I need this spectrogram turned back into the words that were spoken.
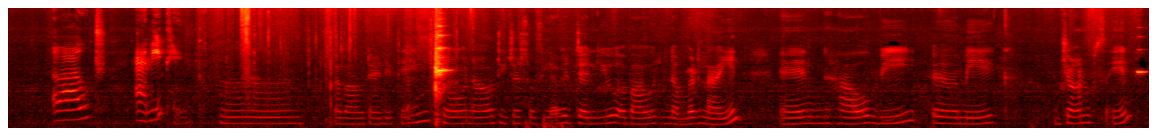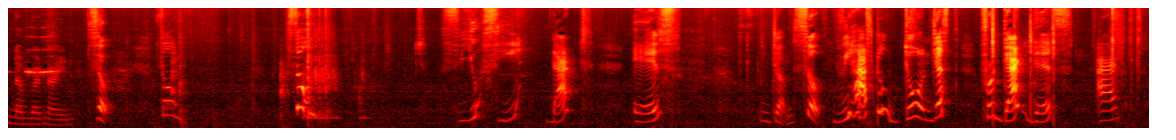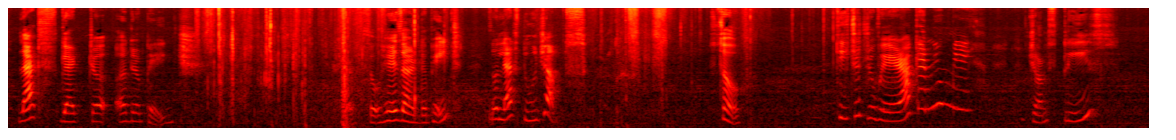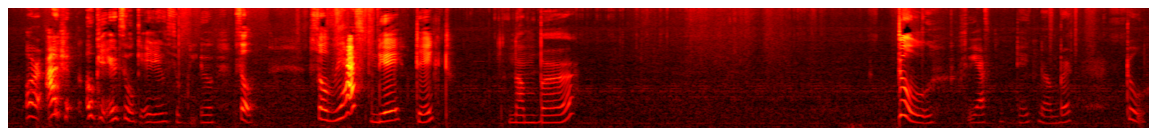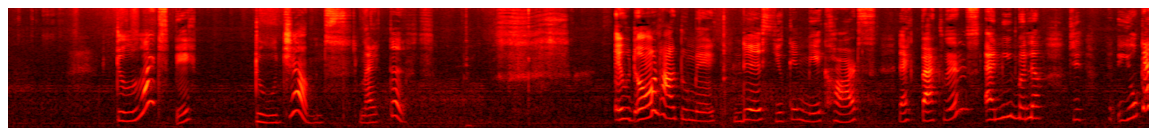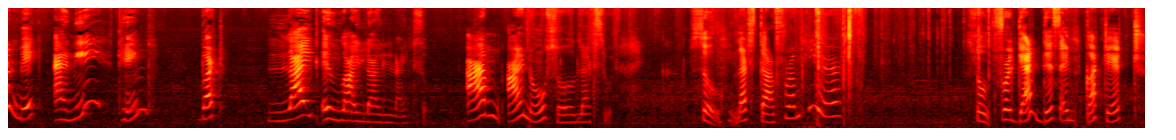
About anything. Hmm, about anything. So now teacher Sophia will tell you about number line and how we uh, make jumps in number 9. So so so you see that is jump. So we have to don't just forget this and let's get the other page. So here's the other page. Now let's do jumps. So Teacher Juvairia, can you make jumps please? Or should, okay, it's okay, it's okay. So, so we have to take number two. We have to take number two. Two, let's make two jumps like this. If you don't how to make this, you can make hearts like patterns. Any, you can make anything, but like in line, line, line. So, I'm, I know. So let's do it. So let's start from here. So forget this and cut it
